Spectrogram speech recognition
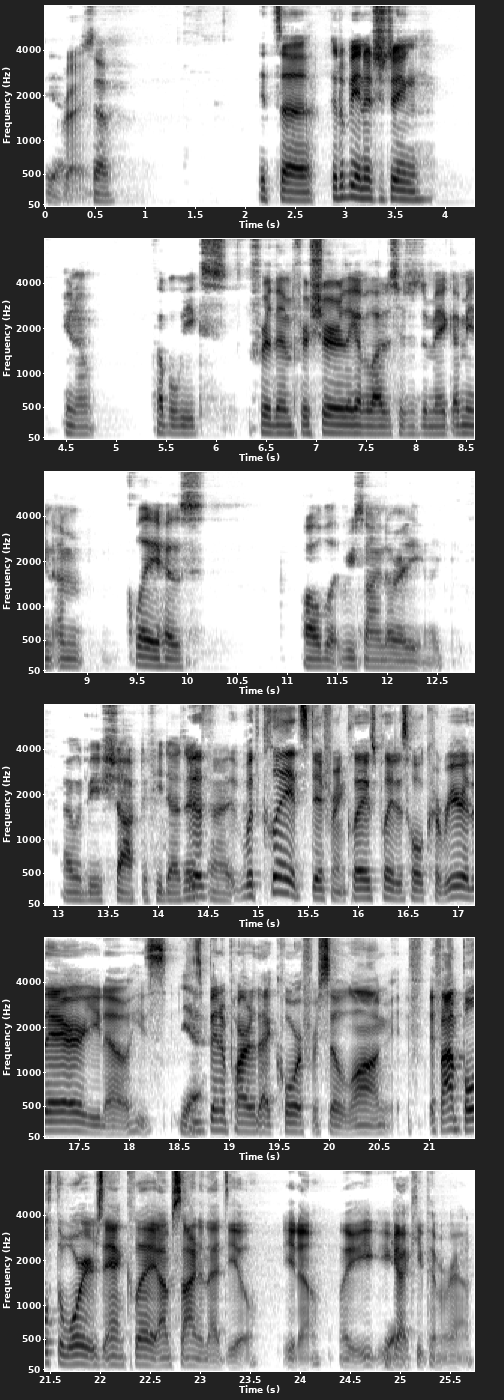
Yeah. Right. So it's uh it'll be an interesting, you know, couple weeks for them for sure. They have a lot of decisions to make. I mean, I'm Klay has all but re-signed already. Like, I would be shocked if he doesn't. With, Uh, with Klay, it's different. Klay has played his whole career there. You know, he's Yeah. he's been a part of that core for so long. If, if I'm both the Warriors and Klay, I'm signing that deal. You know, like you, you Yeah. got to keep him around.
